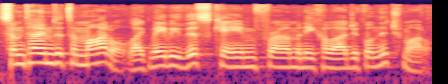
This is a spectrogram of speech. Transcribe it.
Sometimes it's a model, like maybe this came from an ecological niche model.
